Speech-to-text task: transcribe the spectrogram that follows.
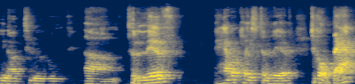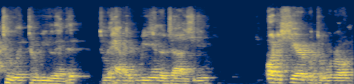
you know, to, um, to live, have a place to live, to go back to it, to relive it, to have it re-energize you, or to share it with the world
